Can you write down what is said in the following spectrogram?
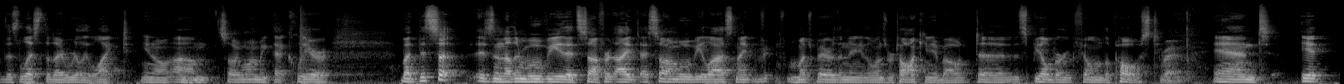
this list that I really liked. You know, um, Mm-hmm. so I want to make that clear. But this uh, is another movie that suffered. I, I saw a movie last night, much better than any of the ones we're talking about. Uh, the Spielberg film, The Post, Right. and it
